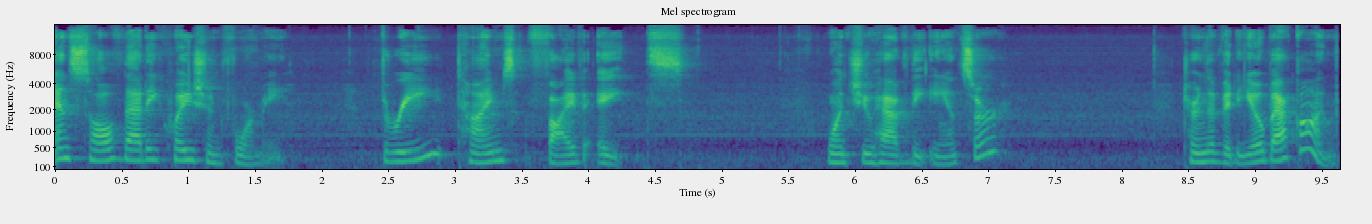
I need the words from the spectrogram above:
and solve that equation for me. 3 times 5 eighths. Once you have the answer, turn the video back on.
